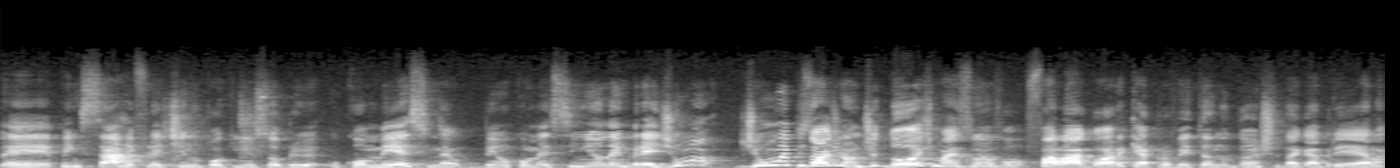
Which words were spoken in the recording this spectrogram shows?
é, pensar, refletindo um pouquinho sobre o começo, né, bem o comecinho, eu lembrei de, uma, de um episódio, não, de dois, mas um eu vou falar agora, que é aproveitando o gancho da Gabriela,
